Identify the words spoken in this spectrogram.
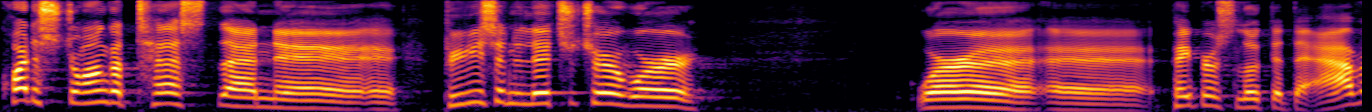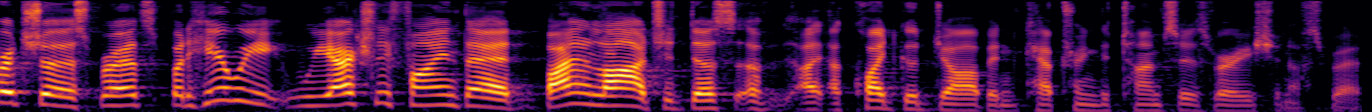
quite a stronger test than uh, previous in the literature where, where uh, uh, papers looked at the average uh, spreads, but here we, we actually find that by and large it does a, a, quite good job in capturing the time series variation of spread.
